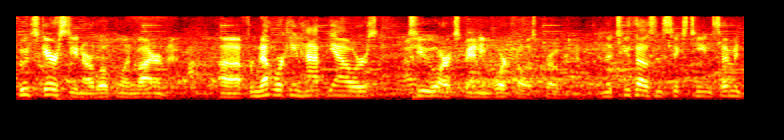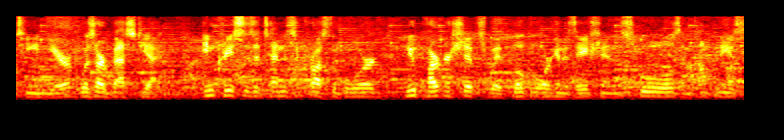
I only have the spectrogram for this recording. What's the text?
food scarcity in our local environment, uh, from networking happy hours to our expanding Board Fellows program. And the 2016 17 year was our best yet. Increases attendance across the board, new partnerships with local organizations, schools, and companies,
